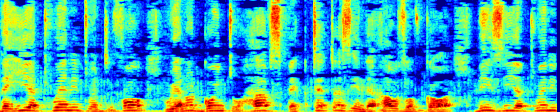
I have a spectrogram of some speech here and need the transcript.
The year 2024, we are not going to have spectators in the house of God. This year 2024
